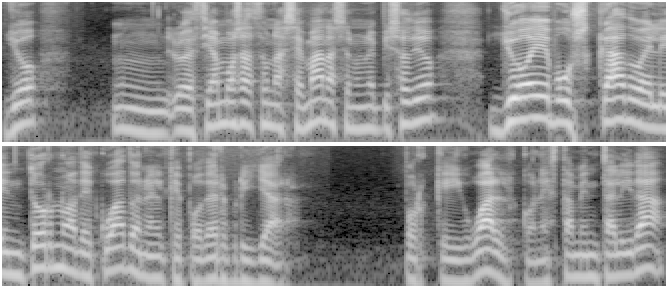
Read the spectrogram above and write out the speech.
Yo mm, lo decíamos hace unas semanas en un episodio, yo he buscado el entorno adecuado en el que poder brillar. Porque igual con esta mentalidad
